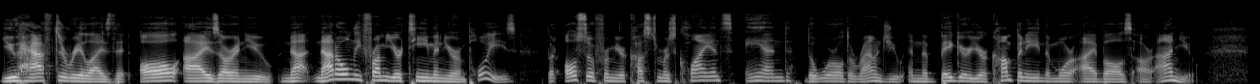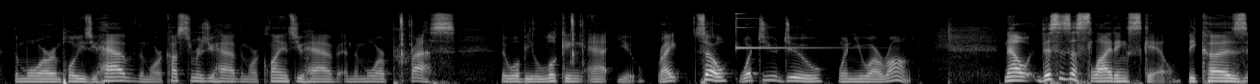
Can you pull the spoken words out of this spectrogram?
you have to realize that all eyes are on you, not, not only from your team and your employees, but also from your customers, clients, and the world around you. And the bigger your company, the more eyeballs are on you the more employees you have, the more customers you have, the more clients you have, and the more press that will be looking at you, right? So, what do you do when you are wrong? Now, this is a sliding scale because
